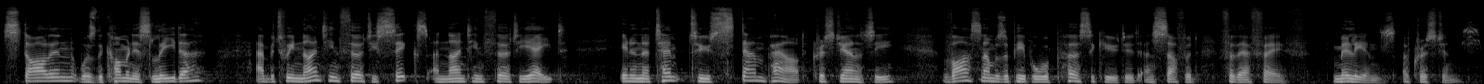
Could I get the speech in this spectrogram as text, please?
Stalin was the communist leader, and between 1936 and 1938, in an attempt to stamp out Christianity, vast numbers of people were persecuted and suffered for their faith. Millions of Christians.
